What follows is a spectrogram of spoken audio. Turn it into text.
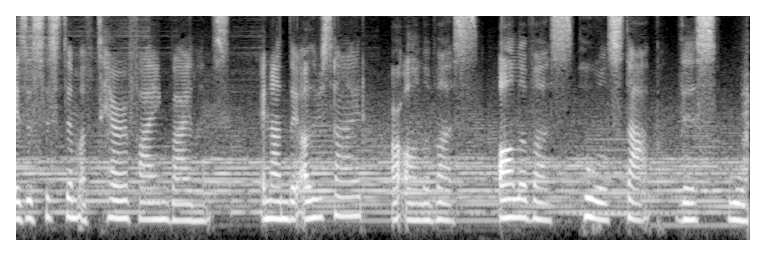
is a system of terrifying violence, and on the other side are all of us, all of us who will stop this war.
